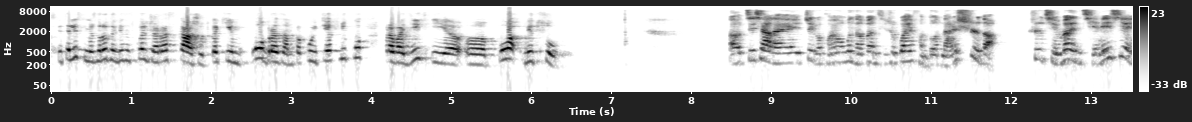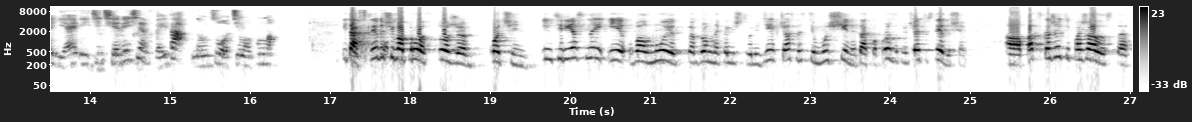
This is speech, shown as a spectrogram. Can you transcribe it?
специалисты международного бизнес-колледжа расскажут, каким образом, какую технику проводить и по лицу. 呃，接下来这个朋友问的问题是关于很多男士的，是请问前列腺炎以及前列腺肥大能做经络通吗？ Итак, следующий вопрос тоже очень интересный и волнует огромное количество людей, в частности мужчин. Итак, вопрос заключается в следующем. А, Подскажите, пожалуйста,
